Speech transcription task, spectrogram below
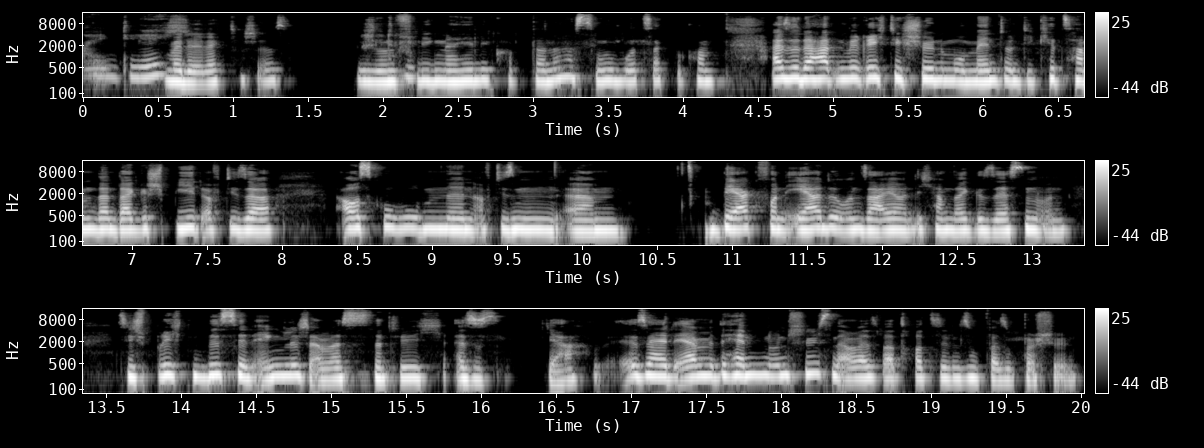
eigentlich? Weil der elektrisch ist. Wie so ein fliegender Helikopter, ne? Hast du Geburtstag bekommen. Also da hatten wir richtig schöne Momente und die Kids haben dann da gespielt auf dieser ausgehobenen, auf diesem ähm, Berg von Erde und Saya und ich haben da gesessen und sie spricht ein bisschen Englisch, aber es ist natürlich, also es, ja, ist halt eher mit Händen und Füßen, aber es war trotzdem super, super schön.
